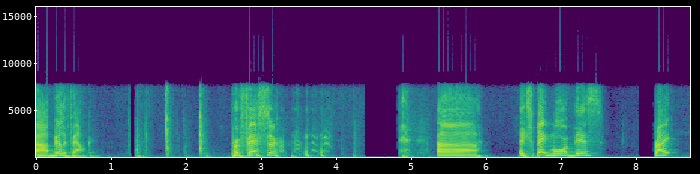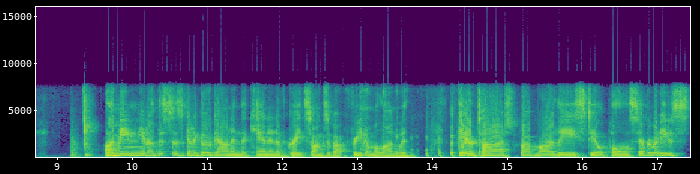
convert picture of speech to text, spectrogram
Uh, Billy Falcon, professor. uh, expect more of this, right? I mean, you know, this is going to go down in the canon of great songs about freedom, along with Peter Tosh, Bob Marley, Steel Pulse, everybody who's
